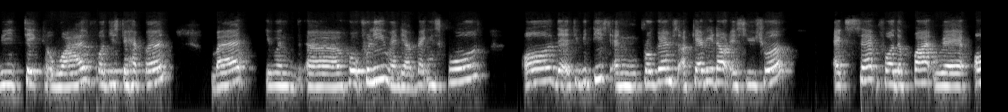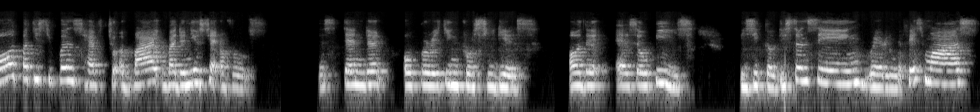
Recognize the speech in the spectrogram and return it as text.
be take a while for this to happen. But even uh, hopefully when they are back in school, all the activities and programs are carried out as usual, except for the part where all participants have to abide by the new set of rules, the standard operating procedures, or the SOPs, physical distancing, wearing the face mask,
